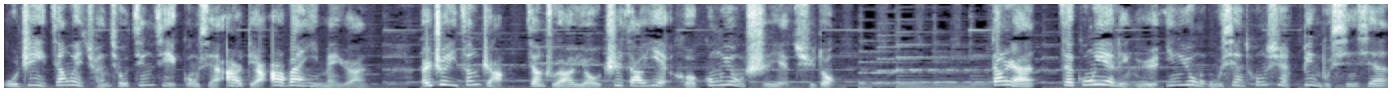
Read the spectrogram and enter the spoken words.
，5G 将为全球经济贡献二点二万亿美元，而这一增长将主要由制造业和公用事业驱动。当然，在工业领域应用无线通讯并不新鲜。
